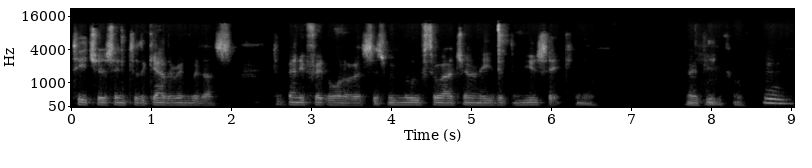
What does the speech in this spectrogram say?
teachers into the gathering with us to benefit all of us as we move through our journey with the music, you know. Very beautiful. Mm.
